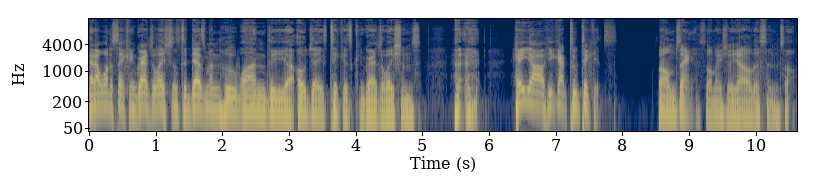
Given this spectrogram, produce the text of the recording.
And I want to say congratulations to Desmond who won the uh, OJ's tickets. Congratulations. hey, y'all, he got two tickets. That's all I'm saying. So make sure y'all listen. So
